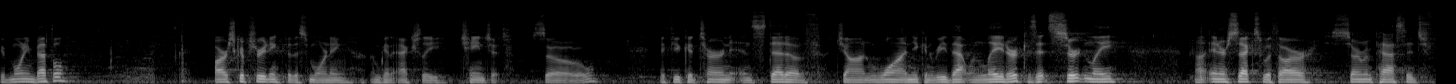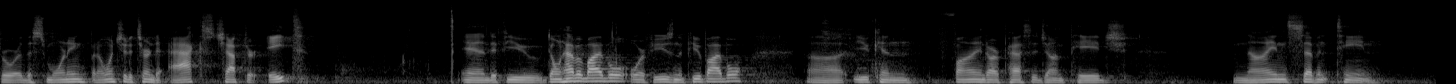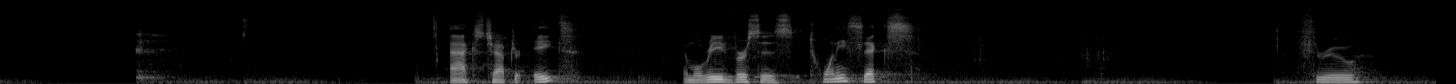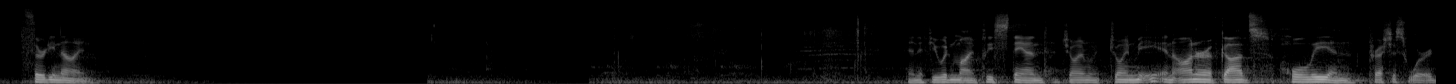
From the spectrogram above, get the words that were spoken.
Good morning, Bethel. Our scripture reading for this morning, I'm going to actually change it. So, if you could turn instead of John 1, you can read that one later because it certainly uh, intersects with our sermon passage for this morning. But I want you to turn to Acts chapter 8. And if you don't have a Bible or if you're using the Pew Bible, uh, you can find our passage on page 917. Acts chapter 8, and we'll read verses 26 through 39. And if you wouldn't mind, please stand, join, join me in honor of God's holy and precious word.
